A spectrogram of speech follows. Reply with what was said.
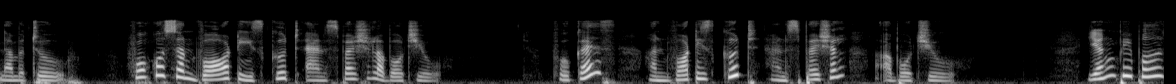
Number two, focus on what is good and special about you. Focus on what is good and special about you. Young people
